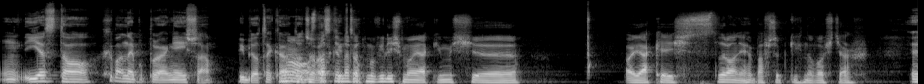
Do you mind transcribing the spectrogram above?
Mm, jest to chyba najpopularniejsza biblioteka no, do JavaScriptu. Ostatnio nawet mówiliśmy o jakimś, e, o jakiejś stronie chyba w szybkich nowościach. Yy,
